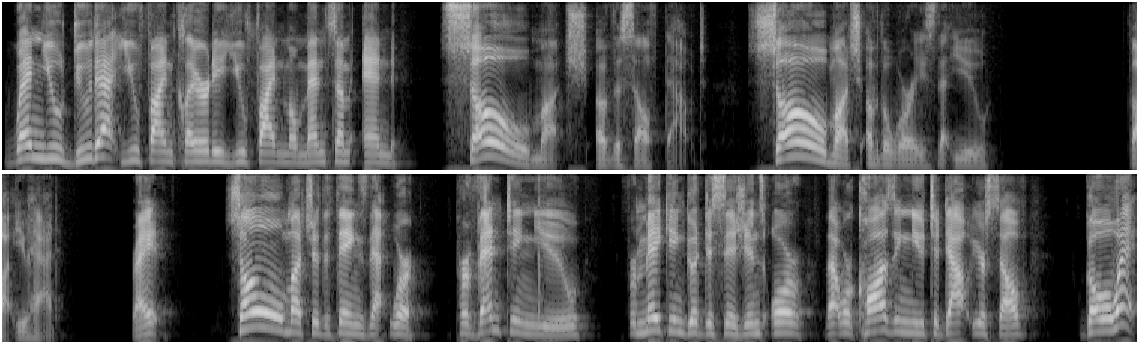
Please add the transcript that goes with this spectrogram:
when you do that, you find clarity, you find momentum, and so much of the self doubt, so much of the worries that you thought you had, right? So much of the things that were preventing you from making good decisions or that were causing you to doubt yourself go away.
